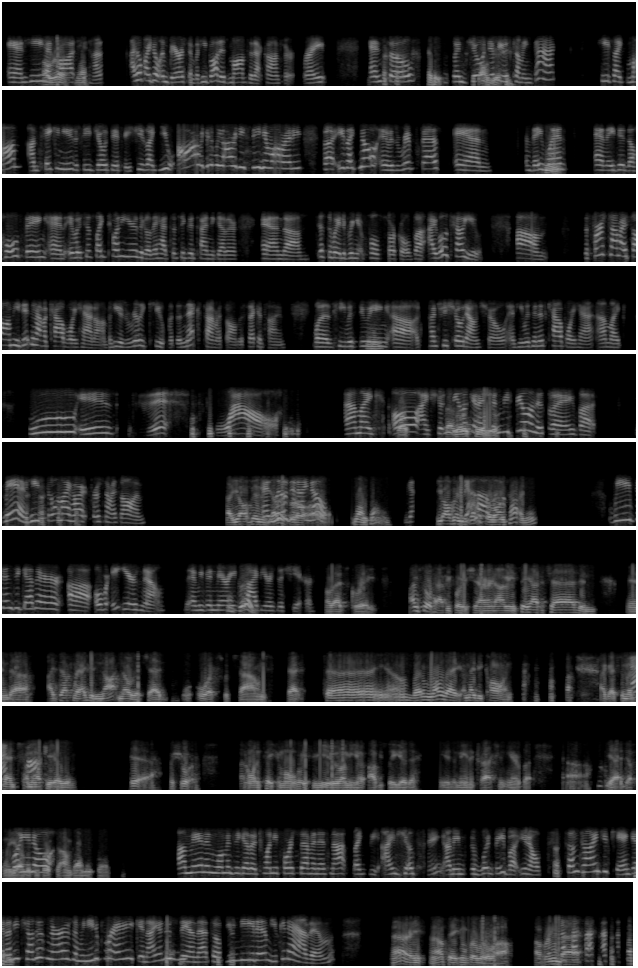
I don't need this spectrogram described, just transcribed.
and he Oh, had really? brought. Wow. I hope I don't embarrass him, but he brought his mom to that concert, right? And so when Joe Diffie was coming back, he's like, "Mom, I'm taking you to see Joe Diffie." She's like, "You are? Didn't we already see him already?" But he's like, "No, it was Rib Fest, and they Hmm. went and they did the whole thing, and it was just like 20 years ago. They had such a good time together, and uh, just a way to bring it full circle. But I will tell you, um, the first time I saw him, he didn't have a cowboy hat on, but he was really cute. But the next time I saw him, the second time, was he was doing uh, a country showdown show, and he was in his cowboy hat. I'm like, who is this? Wow. And I'm like, oh, I shouldn't be looking, I shouldn't be feeling this way, but man, he stole my heart first time I saw him. Uh, you all been And little did I know. long time. Yeah. You all been together Yeah, for a long time, huh? We've been together uh over eight years now, and we've been married good. five years this year. Oh, that's great. I'm so happy for you, Sharon. I mean, say hi to Chad, and and uh, I definitely I did not know that Chad w- works with sound. That uh, you know, let him know that I may be calling. I got some That's events coming up here. Yeah, for sure. I don't want to take him away from you. I mean, obviously you're the you're the main attraction here, but uh, yeah, definitely. Well, uh, you know- a sound guy myself. A man and woman together 24/7 is not like the ideal thing. I mean, it would be, but you know, sometimes you can't get on each other's nerves, and we need a break. And I understand that. So if you need him, you can have him. All right, and I'll take him for a little while. I'll bring him back. well,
